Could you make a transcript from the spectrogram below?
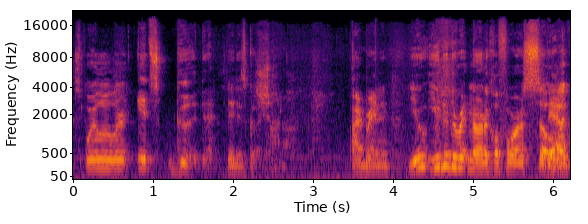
Spoiler alert: it's good. It is good. Shut up. All right, Brandon, you you did the written article for us. So Yeah. like,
